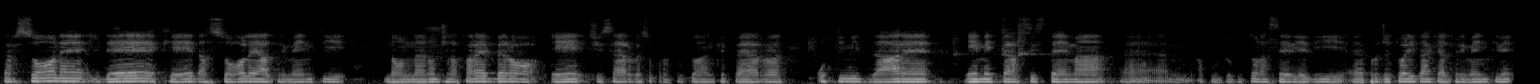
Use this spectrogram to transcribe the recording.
persone, idee che da sole altrimenti non, non, ce la farebbero e ci serve soprattutto anche per ottimizzare e mettere a sistema ehm, appunto tutta una serie di eh, progettualità che altrimenti eh,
